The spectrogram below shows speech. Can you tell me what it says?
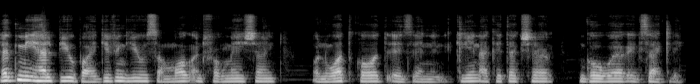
Let me help you by giving you some more information on what code is in clean architecture go where exactly.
